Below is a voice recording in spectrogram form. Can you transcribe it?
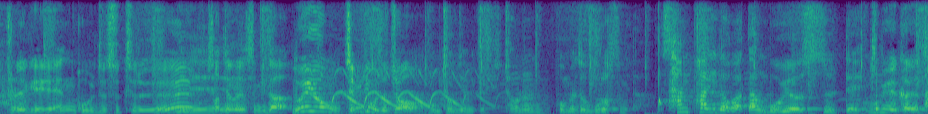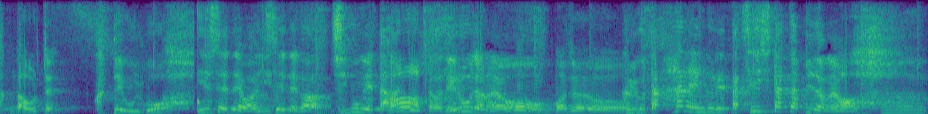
Black and Gold 수트를 네. 선택을 했습니다. 노예 형 재밌게 보셨죠? 엄청 재밌겠어요. 저는 보면서 울었습니다. 삼파이더가 딱 모였을 때 토비 메카가 딱 나올 때. 그때 울고 1세대와 2세대가 지붕에 딱 앉아있다가 내려오잖아요. 맞아요. 그리고 딱 한 앵글에 딱 셋이 딱 잡히잖아요.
